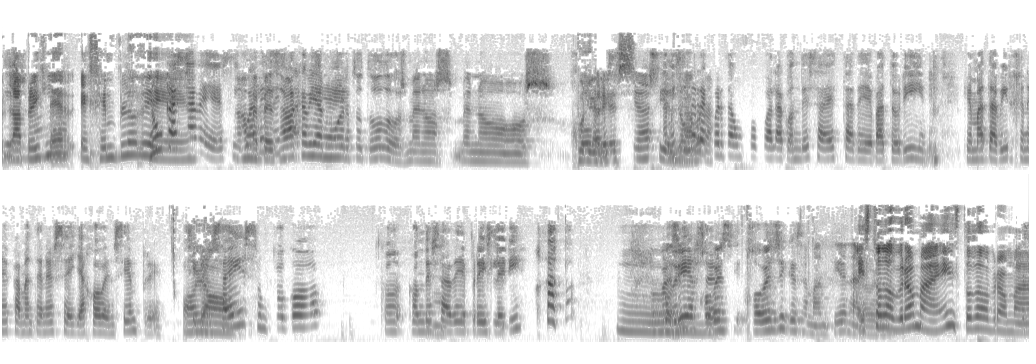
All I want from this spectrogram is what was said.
la Preisler ejemplo de. Nunca sabes. No, me pensaba que habían muerto todos, menos, menos Julio Pobres. Iglesias y A mí se me recuerda un poco a la condesa esta de Batorí, que mata vírgenes para mantenerse ella joven siempre. Si Hola. pensáis un poco, con- condesa de Preislerí. Mm, joven, sí- joven sí que se mantiene. Es todo broma, ¿eh? Es todo broma.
